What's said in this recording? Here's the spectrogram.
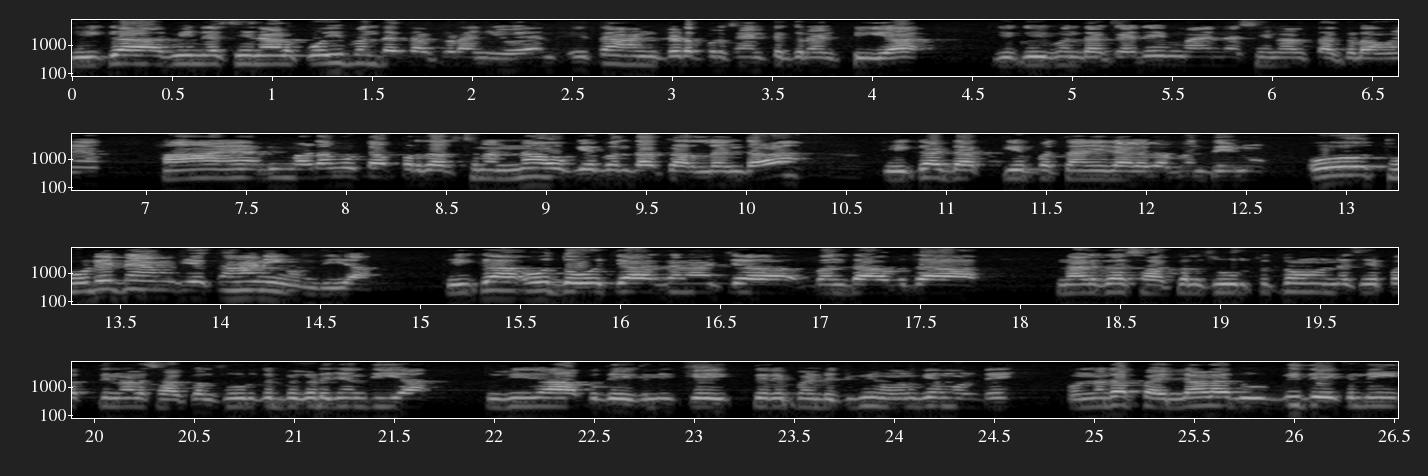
ਠੀਕ ਆ, ਵੀ ਨਸ਼ੇ ਨਾਲ ਕੋਈ ਬੰਦਾ ਤਕੜਾ ਨਹੀਂ ਹੋਇਆ। ਇਹ ਤਾਂ 100% ਗਰੰਟੀ ਆ। ਜੇ ਕੋਈ ਬੰਦਾ ਕਹਦੇ, ਮੈਂ ਨਸ਼ੇ ਨਾਲ ਤਕੜਾ ਹੋਇਆ। ਹਾਂ, ਐ ਵੀ ਮਾੜਾ ਮੋਟਾ ਪ੍ਰਦਰਸ਼ਨ ਅੰਨਾ ਹੋ ਕੇ ਬੰਦਾ ਕਰ ਲੈਂਦਾ। ਠੀਕ ਆ, ਡੱਕ ਕੇ ਪਤਾ ਨਹੀਂ ਲੱਗਦਾ ਬੰਦੇ ਨੂੰ। ਉਹ ਥੋੜੇ ਟਾਈਮ ਦੀ ਕਹਾਣੀ ਹੁੰਦੀ ਆ। ਠੀਕ ਆ, ਉਹ 2-4 ਦਿਨਾਂ ਚ ਬੰਦਾ ਆਪਦਾ ਨਾਲੇ ਤਾਂ ਸਾਕਲ ਸੂਰਤ ਤੋਂ ਨਸ਼ੇ ਪੱਤੇ ਨਾਲ ਸਾਕਲ ਸੂਰਤ ਵਿਗੜ ਜਾਂਦੀ ਆ। ਤੁਸੀਂ ਆਪ ਦੇਖ ਲਈ ਕਿ ਤੇਰੇ ਪਿੰਡ 'ਚ ਵੀ ਹੋਣਗੇ ਮੁੰਡੇ। ਉਹਨਾਂ ਦਾ ਪਹਿਲਾਂ ਵਾਲਾ ਰੂਪ ਵੀ ਦੇਖ ਲਈ।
